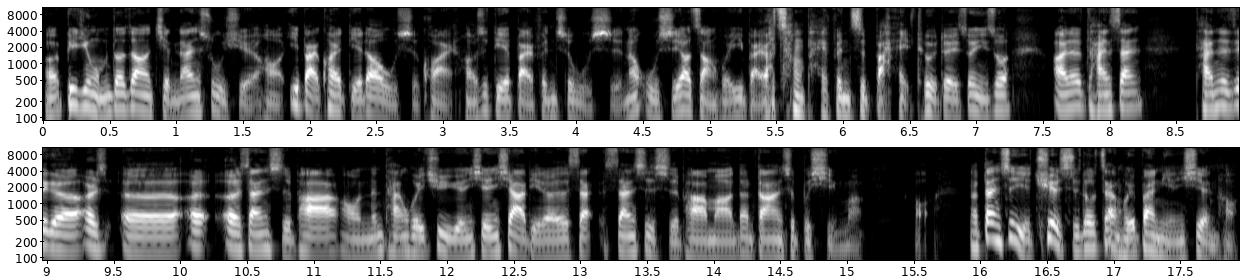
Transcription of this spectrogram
呃，毕竟我们都知道简单数学哈，一百块跌到五十块，好是跌百分之五十，那五十要涨回一百要涨百分之百，对不对？所以你说啊，那弹三弹的这个二十呃二二三十趴哦，能弹回去原先下跌的三三四十趴吗？那当然是不行嘛。好，那但是也确实都站回半年线哈，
